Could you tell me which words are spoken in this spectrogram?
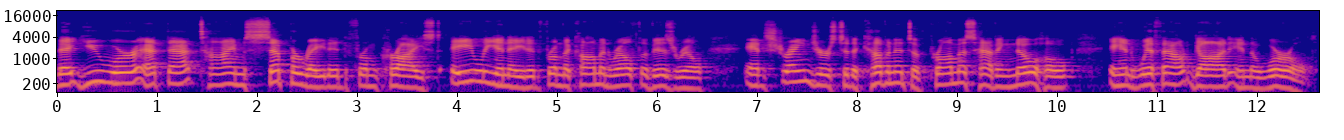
that you were at that time separated from Christ, alienated from the commonwealth of Israel, and strangers to the covenant of promise, having no hope and without God in the world.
